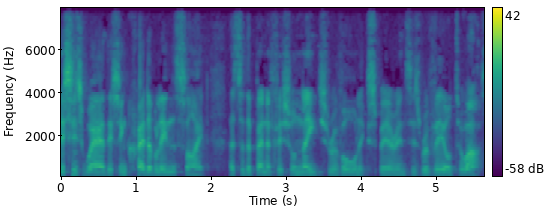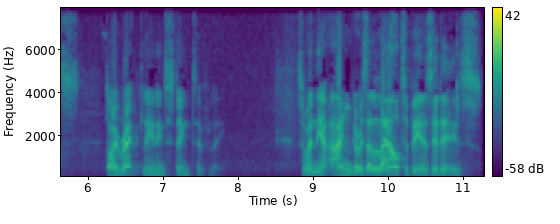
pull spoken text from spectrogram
this is where this incredible insight as to the beneficial nature of all experience is revealed to us directly and instinctively. So when the anger is allowed to be as it is,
